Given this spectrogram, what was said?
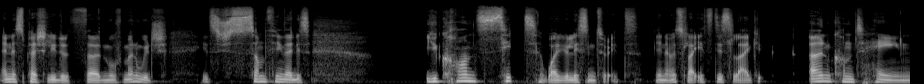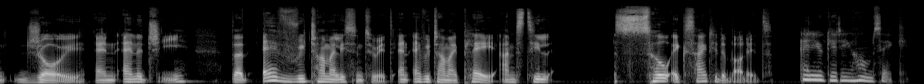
And especially the third movement, which it's something that is you can't sit while you listen to it. You know, it's like it's this like uncontained joy and energy that every time I listen to it and every time I play, I'm still so excited about it. And you're getting homesick.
